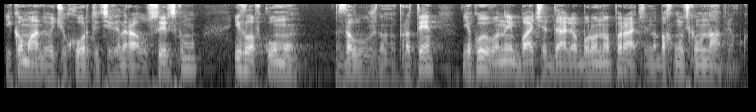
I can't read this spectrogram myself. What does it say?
і командувачу Хортиці генералу Сирському, і главкому Залужному про те, якою вони бачать далі оборонну операцію на Бахмутському напрямку,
